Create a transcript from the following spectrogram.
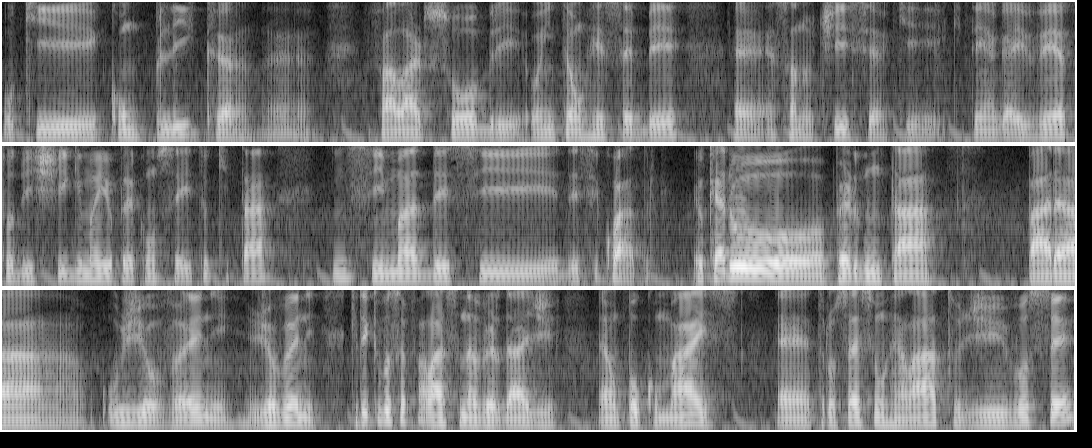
o que complica é, falar sobre ou então receber é, essa notícia que, que tem HIV é todo o estigma e o preconceito que está em cima desse, desse quadro. Eu quero perguntar para o Giovanni. Giovanni, queria que você falasse, na verdade, é um pouco mais, é, trouxesse um relato de você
